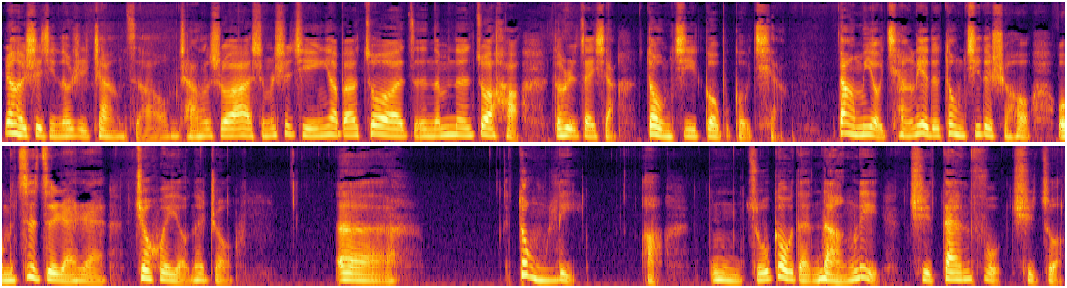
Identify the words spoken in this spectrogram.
任何事情都是这样子啊，我们常常说啊，什么事情要不要做，能不能做好，都是在想动机够不够强。当我们有强烈的动机的时候，我们自自然然就会有那种呃动力啊，嗯，足够的能力去担负去做。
